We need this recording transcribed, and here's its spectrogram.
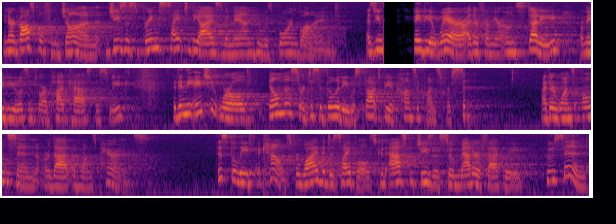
In our gospel from John, Jesus brings sight to the eyes of a man who was born blind. As you may be aware, either from your own study or maybe you listened to our podcast this week, that in the ancient world, illness or disability was thought to be a consequence for sin, either one's own sin or that of one's parents. This belief accounts for why the disciples could ask Jesus so matter of factly, Who sinned,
